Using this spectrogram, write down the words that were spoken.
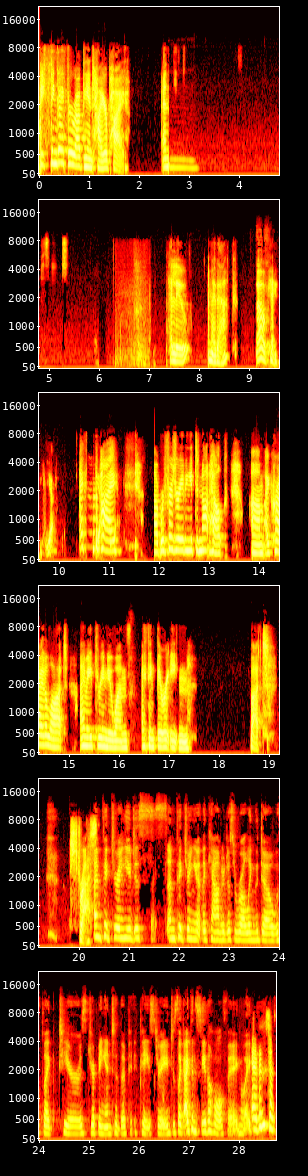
I think I threw out the entire pie. And hello, am I back? Oh, okay. Yeah. I threw up the Yeah. pie. Uh, refrigerating it did not help. Um, I cried a lot. I made three new ones. I think they were eaten, but stress. I'm picturing you just. I'm picturing you at the counter just rolling the dough with like tears dripping into the p- pastry. Just like I can see the whole thing. Like Evan says.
